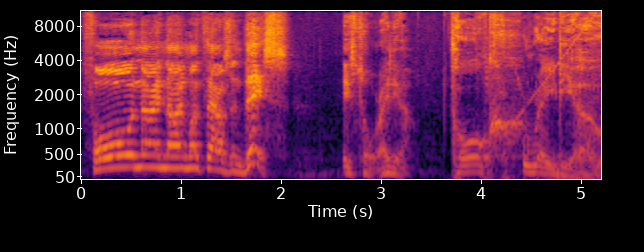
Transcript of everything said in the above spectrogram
four nine nine one thousand. This is Talk Radio. Talk Radio.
